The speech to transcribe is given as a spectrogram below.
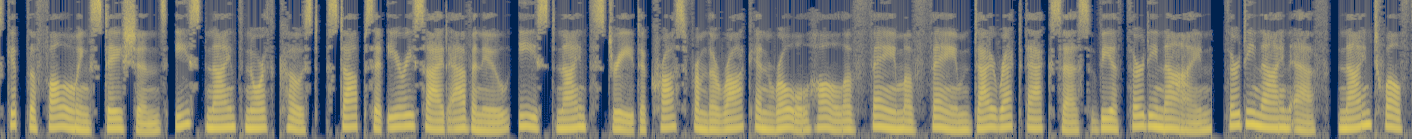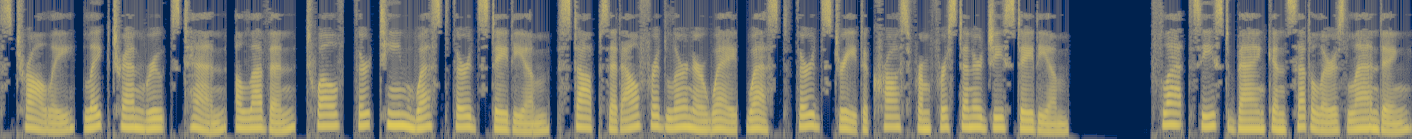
skip the following stations, East 9th North Coast, stops at Erieside Avenue, East 9th Street across from the Rock and Roll Hall of Fame of Fame direct access via 39, 39F, 9 12ths trolley, Laketran routes 10, 11, 12, 13 West 3rd Stadium, stops at Alfred Lerner Way, West 3rd Street across from FirstEnergy Stadium. Flats East Bank and Settlers Landing,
